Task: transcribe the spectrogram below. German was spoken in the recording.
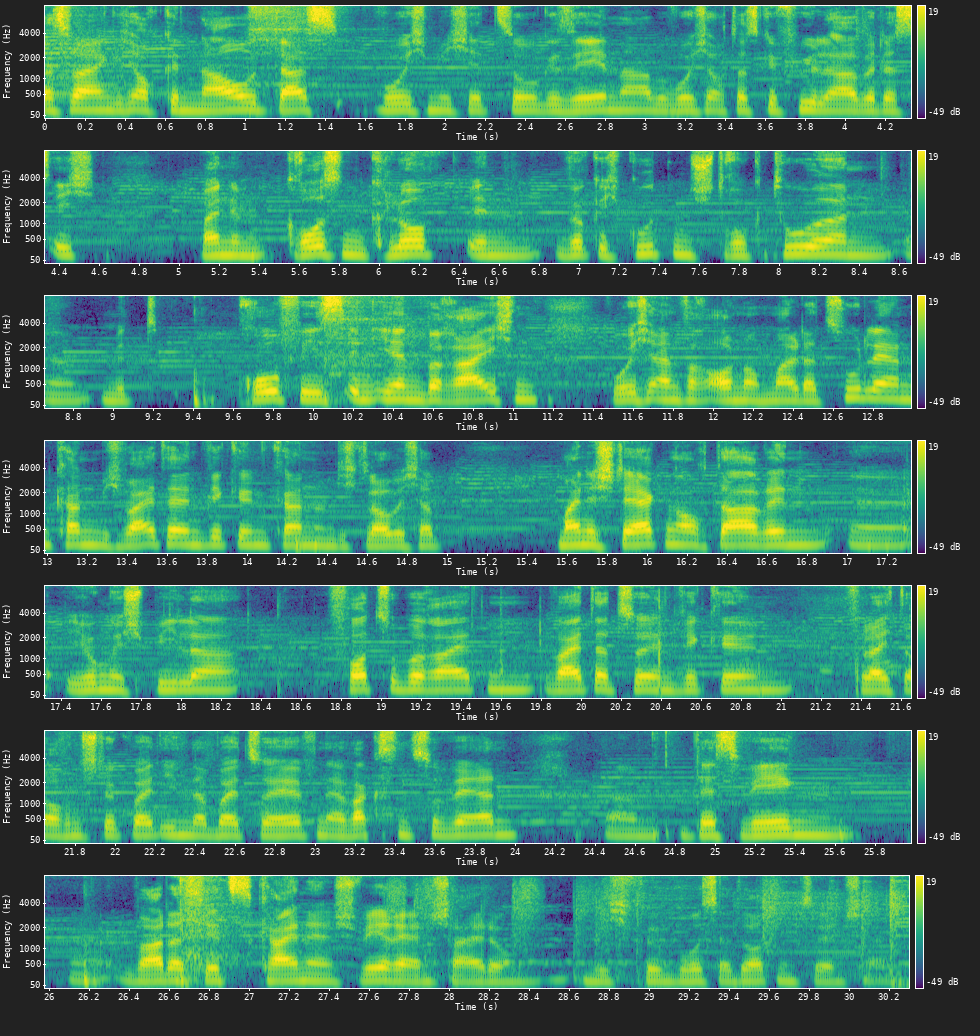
das war eigentlich auch genau das, wo ich mich jetzt so gesehen habe, wo ich auch das Gefühl habe, dass ich bei einem großen Club in wirklich guten Strukturen äh, mit Profis in ihren Bereichen, wo ich einfach auch noch mal dazulernen kann, mich weiterentwickeln kann. Und ich glaube, ich habe meine Stärken auch darin, äh, junge Spieler vorzubereiten, weiterzuentwickeln, vielleicht auch ein Stück weit ihnen dabei zu helfen, erwachsen zu werden. Ähm, deswegen war das jetzt keine schwere Entscheidung, mich für Borussia Dortmund zu entscheiden.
